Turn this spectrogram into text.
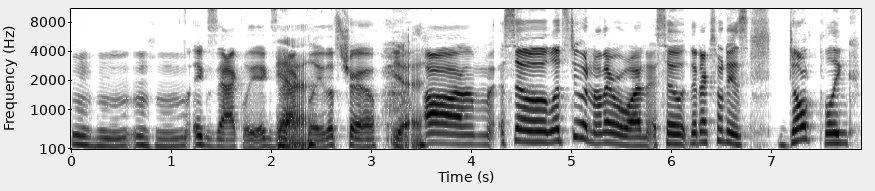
Mm-hmm, mm-hmm. Exactly, exactly. That's true. Yeah. Um, so let's do another one. So the next one is don't blink.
